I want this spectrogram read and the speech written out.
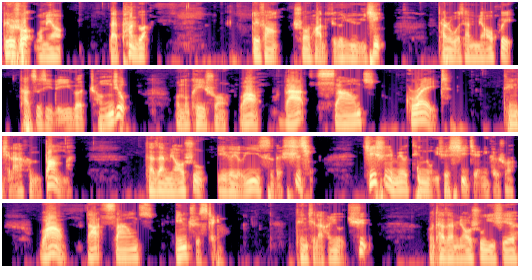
比如说，我们要来判断对方说话的这个语境，他如果在描绘他自己的一个成就，我们可以说，Wow，that sounds great，听起来很棒啊。他在描述一个有意思的事情。即使你没有听懂一些细节，你可以说：“Wow, that sounds interesting。”听起来很有趣。他在描述一些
